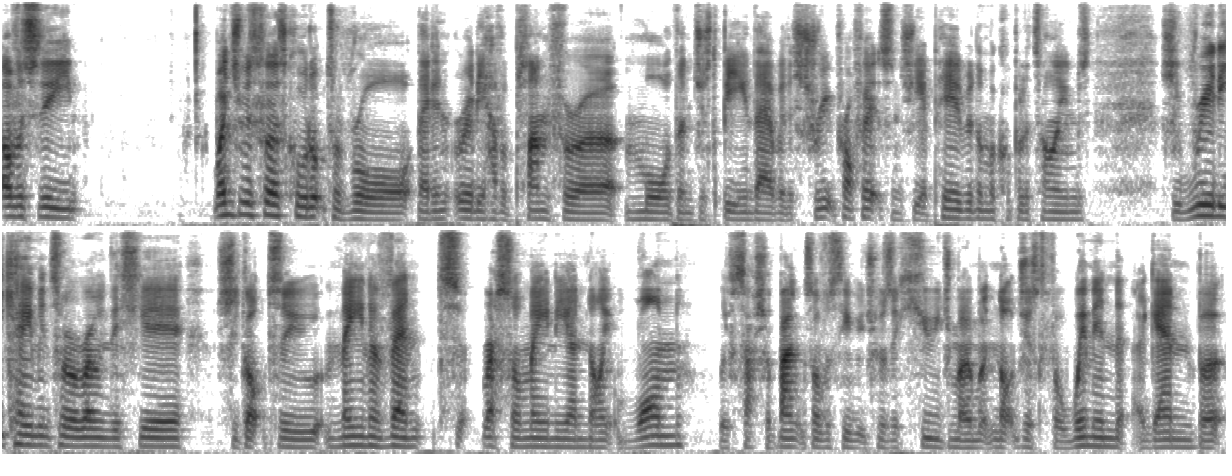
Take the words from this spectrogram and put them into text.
obviously, when she was first called up to Raw, they didn't really have a plan for her more than just being there with the Street Profits, and she appeared with them a couple of times. She really came into her own this year. She got to main event WrestleMania Night 1 with Sasha Banks, obviously, which was a huge moment, not just for women, again, but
